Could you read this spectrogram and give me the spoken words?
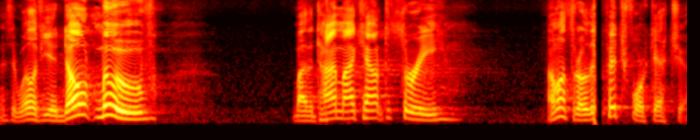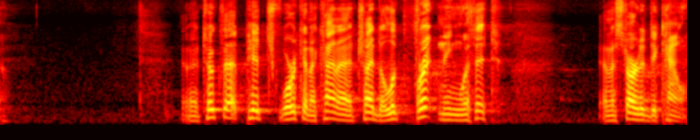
I said, Well, if you don't move, by the time I count to three, I'm going to throw this pitchfork at you. And I took that pitchfork and I kind of tried to look threatening with it, and I started to count.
